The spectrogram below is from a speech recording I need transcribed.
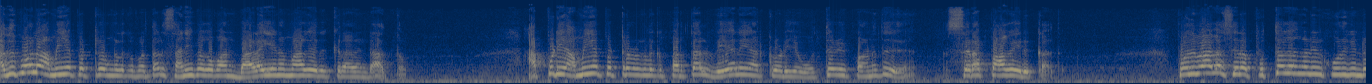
அதுபோல அமையப்பெற்றவங்களுக்கு பார்த்தால் சனி பகவான் பலகீனமாக இருக்கிறார் என்ற அர்த்தம். அப்படி அமையப்பெற்றவர்களுக்கு பார்த்தால் வேலையாட்களுடைய ஒத்துழைப்பானது சிறப்பாக இருக்காது. பொதுவாக சில புத்தகங்களில் கூறுகின்ற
